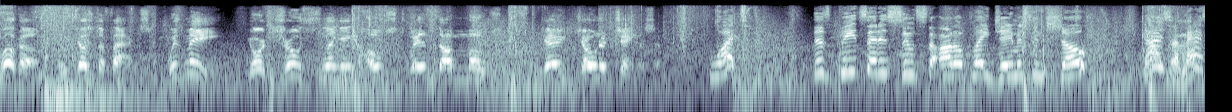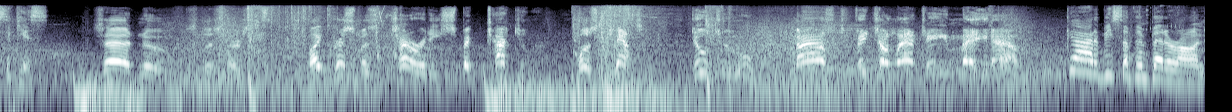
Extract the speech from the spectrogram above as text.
Welcome to Just the Facts with me, your truth-slinging host with the most, J. Jonah Jameson. What? Does Pete said it suits the autoplay Jameson show? Guy's a masochist. Sad news, listeners. My Christmas charity spectacular was canceled due to masked vigilante mayhem. Gotta be something better on.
